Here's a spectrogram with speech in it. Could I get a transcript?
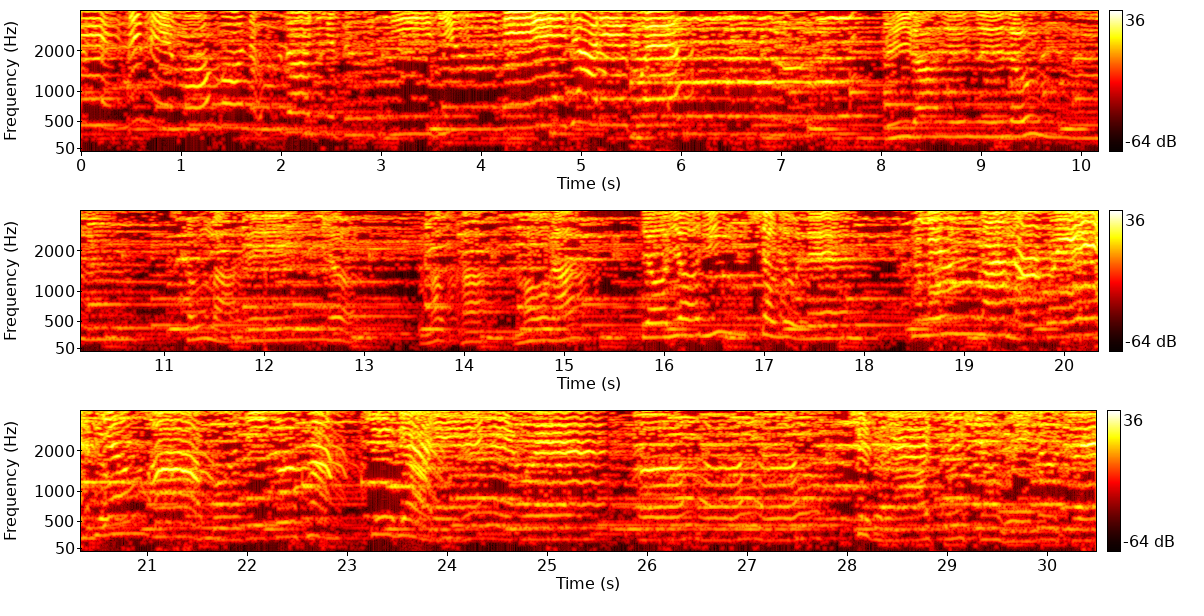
နိနေမောမောနှူသောချစ်သူကြည်မြူ ပါလေတော့မောက်ခမောကပျော်ပျော်ကြီးရှောက်လို့လေနှလုံးသားမှာကွယ်ပြုံးအားကိုဒီလိုမှရှိကြတယ်ကွယ်ချစ်ကြရာရှင်းရှင်းဝေလို့ကျဲ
